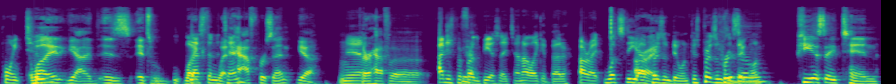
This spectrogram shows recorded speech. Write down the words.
point two. well, it, yeah, it is it's like Less than a what 10? half percent? Yeah, yeah. or half a I just prefer yeah. the PSA 10. I like it better. All right. What's the uh, right. Prism doing? Because Prism's a big one. PSA 10.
